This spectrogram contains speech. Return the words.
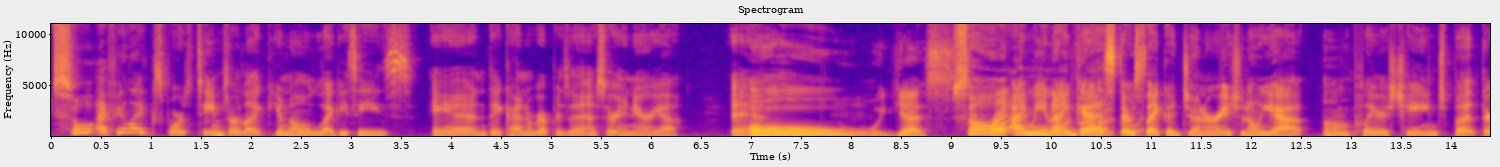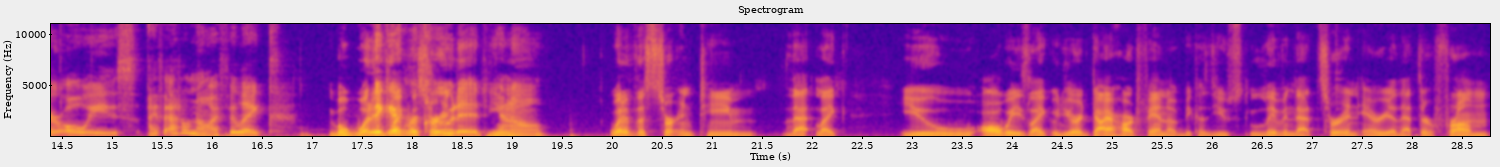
So I feel like sports teams are like, you know, legacies and they kind of represent a certain area. And Oh, yes. so right. I mean, I guess there's like a generational, yeah, um players change, but they're always I, I don't know, I feel like But what they if get like the certain recruited, you know. What if the certain team that like you always like you're a diehard fan of because you live in that certain area that they're from,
